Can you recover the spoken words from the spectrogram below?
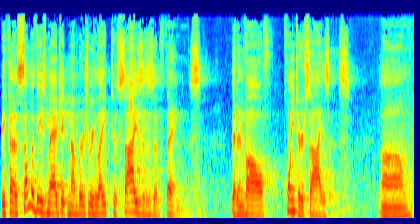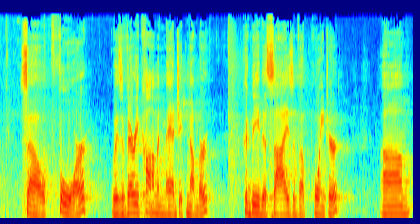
because some of these magic numbers relate to sizes of things that involve pointer sizes. Um, so 4 was a very common magic number, could be the size of a pointer. Um,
